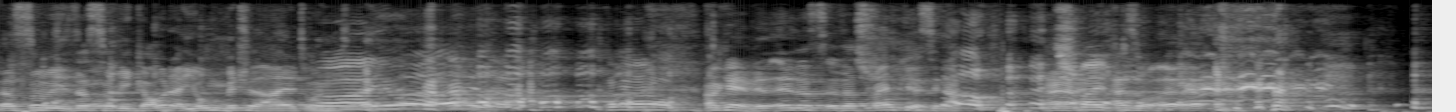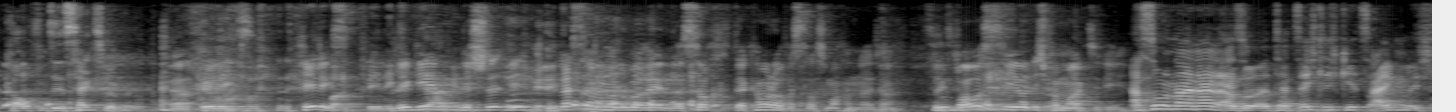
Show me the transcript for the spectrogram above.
Das ist so wie, das so wie Gouda, jung, mittelalt und. Oh, Junge, Alter. Okay, wir- äh, das, das schweift ein bisschen ab. Äh, Schweift. Also, äh, Kaufen Sie Sexmöbel. Felix. Felix, Felix, wir gehen, wir, wir, lass doch nochmal drüber reden. Das ist doch, da kann man doch was draus machen, Alter. Du baust die und ich vermarkte die. Ach so, nein, nein, also äh, tatsächlich geht es eigentlich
